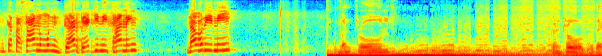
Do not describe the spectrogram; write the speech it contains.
એમ કહેતા સાનું ઘર ભેગી નહીં થાની નવરીની કંટ્રોલ કંટ્રોલ ઉદય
